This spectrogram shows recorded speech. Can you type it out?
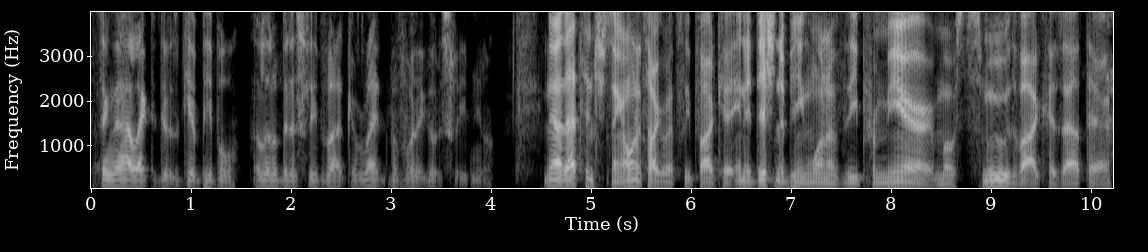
the thing that I like to do is give people a little bit of sleep vodka right before they go to sleep. You know. Now, that's interesting. I want to talk about Sleep Vodka. In addition to being one of the premier, most smooth vodkas out there,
